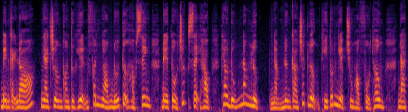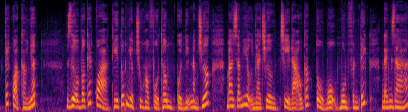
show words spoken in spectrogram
Bên cạnh đó, nhà trường còn thực hiện phân nhóm đối tượng học sinh để tổ chức dạy học theo đúng năng lực nhằm nâng cao chất lượng thi tốt nghiệp trung học phổ thông đạt kết quả cao nhất – Dựa vào kết quả thi tốt nghiệp trung học phổ thông của những năm trước, ban giám hiệu nhà trường chỉ đạo các tổ bộ môn phân tích, đánh giá,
